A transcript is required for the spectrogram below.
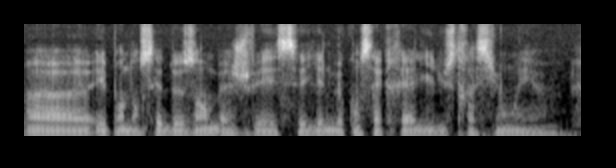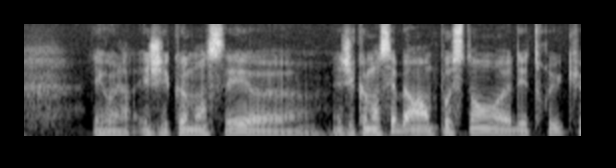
Euh, et pendant ces deux ans, bah, je vais essayer de me consacrer à l'illustration et, euh, voilà. Et j'ai commencé, euh, j'ai commencé bah, en postant des trucs.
